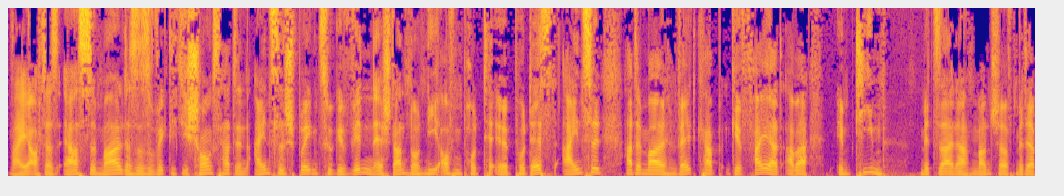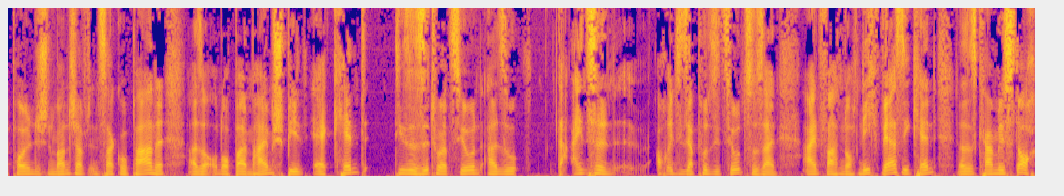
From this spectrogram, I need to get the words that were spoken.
War ja auch das erste Mal, dass er so wirklich die Chance hatte, ein Einzelspringen zu gewinnen. Er stand noch nie auf dem Podest einzeln, hatte mal einen Weltcup gefeiert, aber im Team mit seiner Mannschaft, mit der polnischen Mannschaft in Zakopane, also auch noch beim Heimspiel. Er kennt diese Situation also da einzeln äh, auch in dieser Position zu sein, einfach noch nicht. Wer sie kennt, das ist Kamil Stoch.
